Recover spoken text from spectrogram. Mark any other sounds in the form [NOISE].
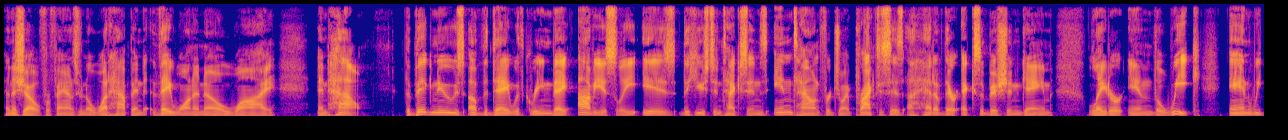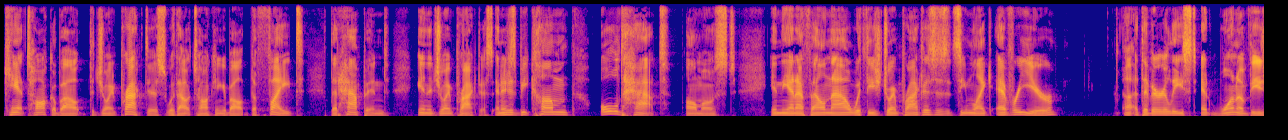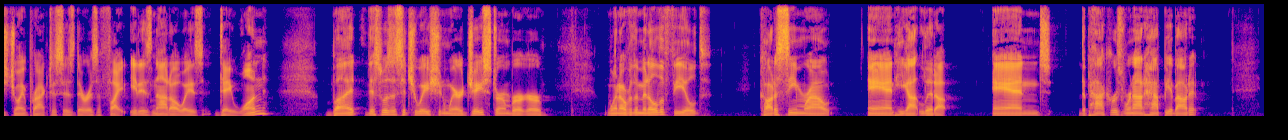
and the show for fans who know what happened. They want to know why and how. The big news of the day with Green Bay, obviously, is the Houston Texans in town for joint practices ahead of their exhibition game later in the week. And we can't talk about the joint practice without talking about the fight that happened in the joint practice. And it has become old hat almost in the NFL now with these joint practices. It seemed like every year uh, at the very least, at one of these joint practices, there is a fight. It is not always day one, but this was a situation where Jace Sternberger went over the middle of the field, caught a seam route, and he got lit up. And the Packers were not happy about it.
